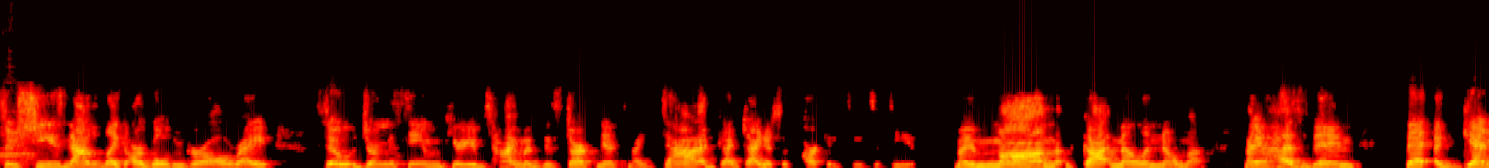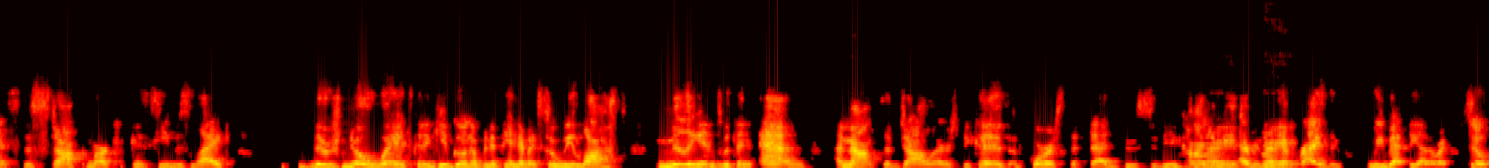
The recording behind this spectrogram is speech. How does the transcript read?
so she's now like our golden girl, right? So during the same period of time of this darkness, my dad got diagnosed with Parkinson's disease. My mom got melanoma. My husband bet against the stock market because he was like, there's no way it's going to keep going up in a pandemic. So we lost millions with an M amounts of dollars because, of course, the Fed boosted the economy, right, everything right. kept rising. We bet the other way. So,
